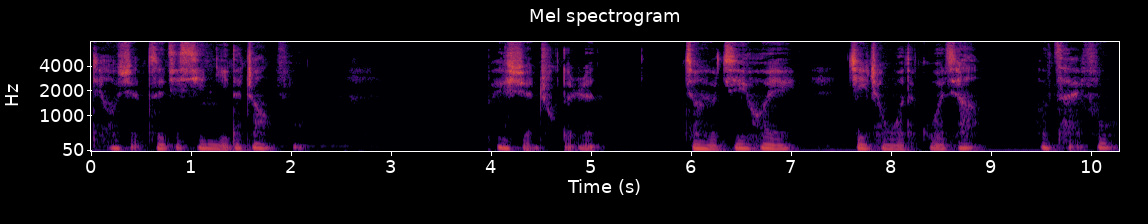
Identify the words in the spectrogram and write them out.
挑选自己心仪的丈夫。被选出的人将有机会继承我的国家和财富。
